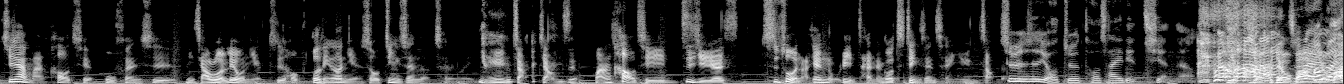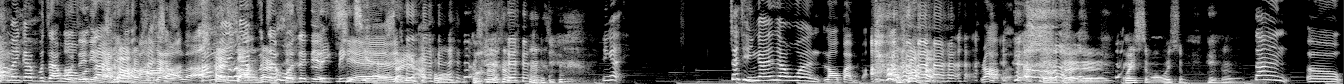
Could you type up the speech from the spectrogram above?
接下来蛮好奇的部分是你加入了六年之后，二零二年的时候晋升了成为营运长这样子，蛮好奇自己的是做了哪些努力才能够晋升成营运长的？是不是有就是偷塞一点钱这样？有有吧？他们他们应该不在乎这点钱，太少了。他们应该不在乎 这点钱。塞牙缝 应该这题应该要问老板吧？Rob。对对对，为什么？为什么？但呃。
